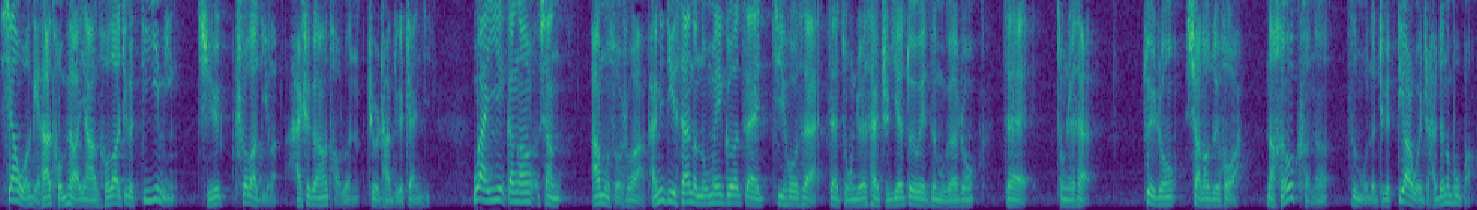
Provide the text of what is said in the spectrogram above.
像我给他投票一样投到这个第一名？其实说到底了，还是刚刚讨论的，就是他这个战绩。万一刚刚像阿木所说啊，排名第三的浓眉哥在季后赛、在总决赛直接对位字母哥中，在总决赛最终笑到最后啊，那很有可能字母的这个第二位置还真的不保。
